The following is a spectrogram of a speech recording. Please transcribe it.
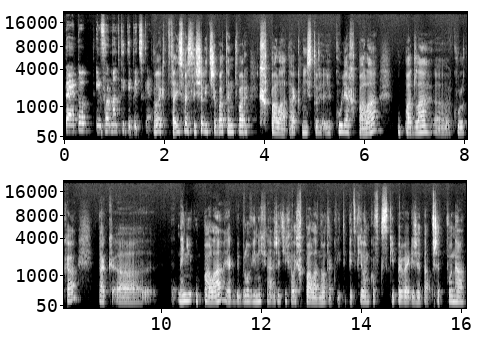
této informantky typické? No tak tady jsme slyšeli třeba ten tvar chpala, tak místo, že kulia chpala, upadla uh, kulka, tak uh, není upala, jak by bylo v jiných nářečích, ale chpala, no, takový typický lemkovský prvek, že ta předpona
